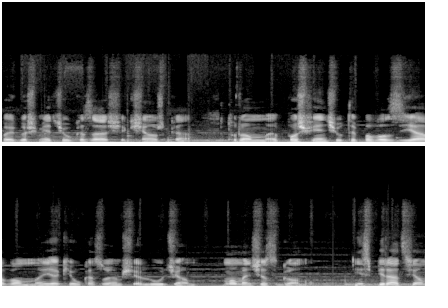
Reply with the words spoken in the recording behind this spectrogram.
po jego śmierci, ukazała się książka, którą poświęcił typowo zjawom, jakie ukazują się ludziom w momencie zgonu. Inspiracją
